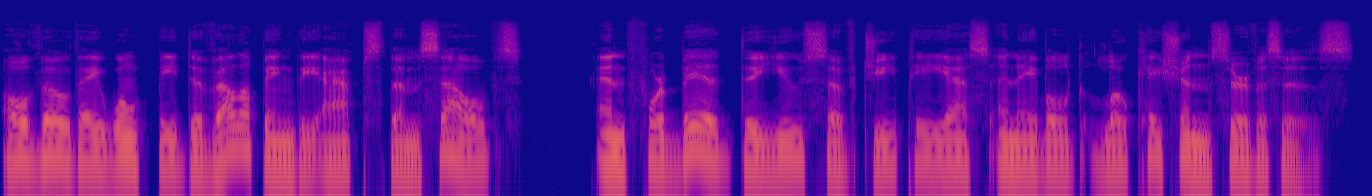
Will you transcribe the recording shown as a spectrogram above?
although they won't be developing the apps themselves and forbid the use of GPS enabled location services.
